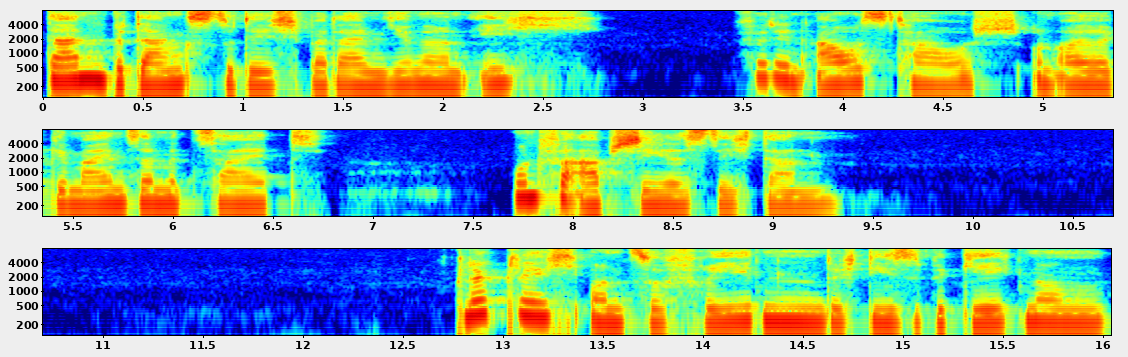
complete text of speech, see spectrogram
Dann bedankst du dich bei deinem jüngeren Ich für den Austausch und eure gemeinsame Zeit und verabschiedest dich dann. Glücklich und zufrieden durch diese Begegnung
